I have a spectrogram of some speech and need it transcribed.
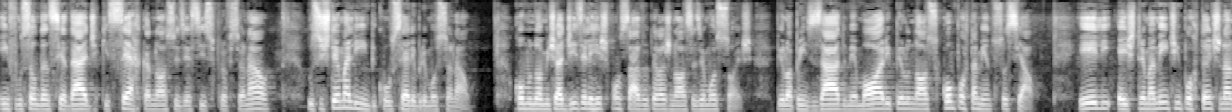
em função da ansiedade que cerca nosso exercício profissional, o sistema límbico ou cérebro emocional. Como o nome já diz, ele é responsável pelas nossas emoções, pelo aprendizado, memória e pelo nosso comportamento social. Ele é extremamente importante na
